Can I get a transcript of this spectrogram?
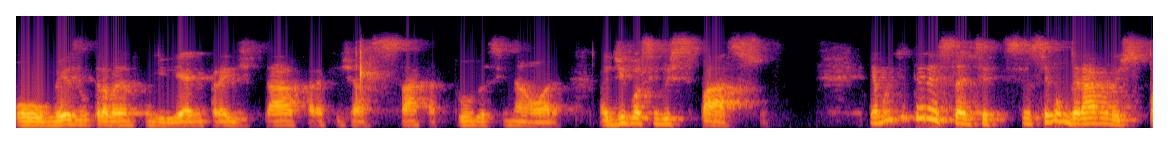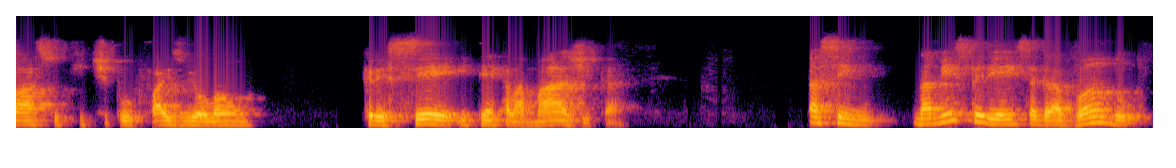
ou mesmo trabalhando com o Guilherme para editar, o cara que já saca tudo assim na hora. Mas digo assim do espaço. É muito interessante. Se você não grava no espaço que tipo faz o violão crescer e tem aquela mágica, assim, na minha experiência gravando,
